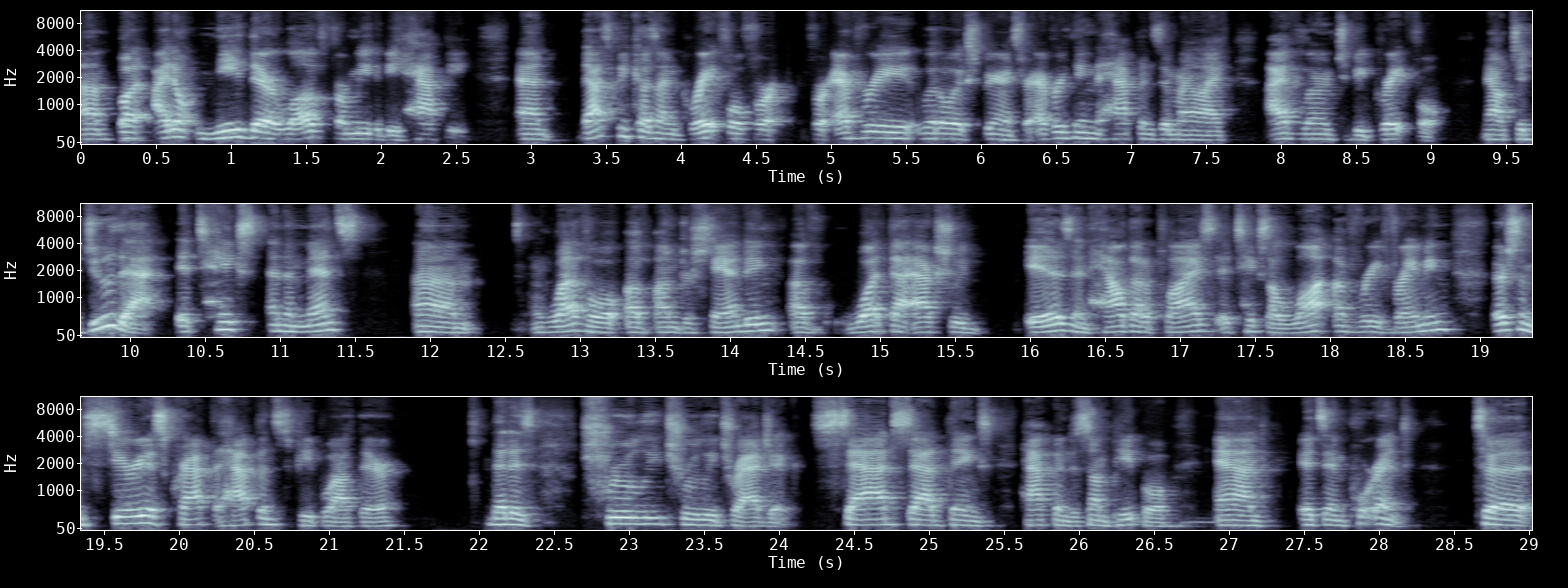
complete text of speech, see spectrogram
um, but I don't need their love for me to be happy. And that's because I'm grateful for for every little experience, for everything that happens in my life. I've learned to be grateful. Now, to do that, it takes an immense um, level of understanding of what that actually is and how that applies. It takes a lot of reframing. There's some serious crap that happens to people out there that is truly, truly tragic. Sad, sad things happen to some people. And it's important to,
